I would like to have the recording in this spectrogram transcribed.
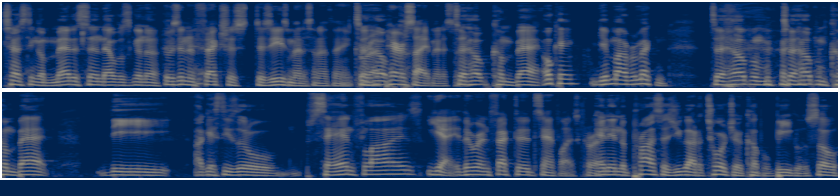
testing a medicine that was gonna It was an infectious disease medicine, I think, To or a help- parasite medicine. to help combat. Okay, give him ivermectin to help him to help him combat the I guess these little sand flies. yeah, they were infected sandflies, correct? And in the process, you got to torture a couple beagles. So,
